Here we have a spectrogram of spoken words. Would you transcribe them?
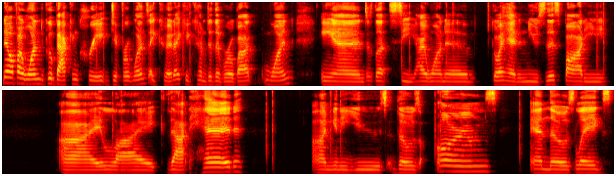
Now, if I wanted to go back and create different ones, I could. I could come to the robot one, and let's see, I want to go ahead and use this body I like that head. I'm going to use those arms and those legs.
